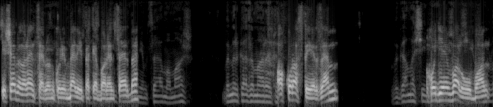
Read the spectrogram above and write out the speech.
És ebben a rendszerben, amikor én belépek ebbe a rendszerbe, akkor azt érzem, hogy én valóban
